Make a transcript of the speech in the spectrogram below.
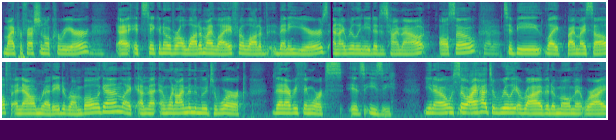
my professional career. Uh, it's taken over a lot of my life for a lot of many years, and I really needed a time out also to be like by myself. And now I'm ready to rumble again. Like, and, and when I'm in the mood to work, then everything works. It's easy you know so i had to really arrive at a moment where i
